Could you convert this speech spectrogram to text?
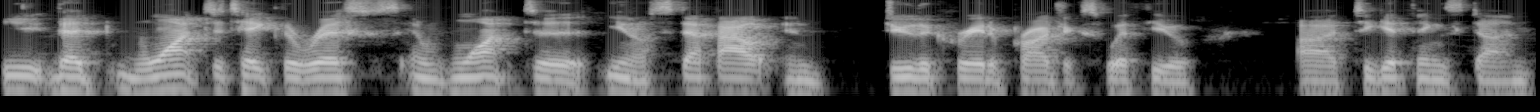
you that want to take the risks and want to you know step out and do the creative projects with you uh, to get things done.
